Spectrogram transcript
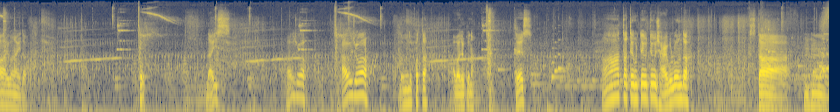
아 이건 아니다. 어? 나이스. 아우 좋아. 아우 좋아. 너무 높았다. 아 맞았구나. 됐어. 아따 떼굴떼굴떼굴. 잘 굴러온다. 스타 흠흠.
